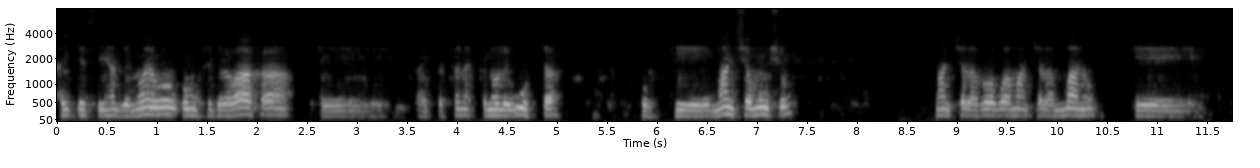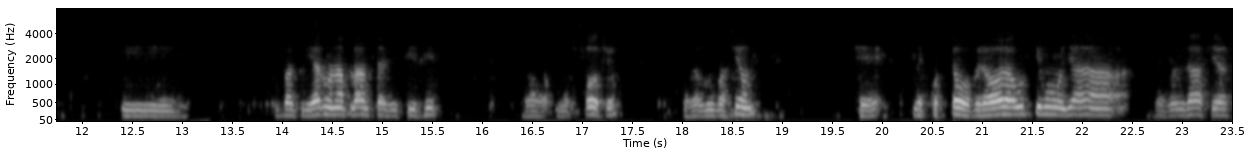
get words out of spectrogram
hay que enseñar de nuevo cómo se trabaja. Eh, hay personas que no les gusta porque mancha mucho, mancha la ropa, mancha las manos. Eh, y, para criar una planta es difícil. Los, socios de la agrupación eh, les costó, pero ahora último ya les doy gracias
